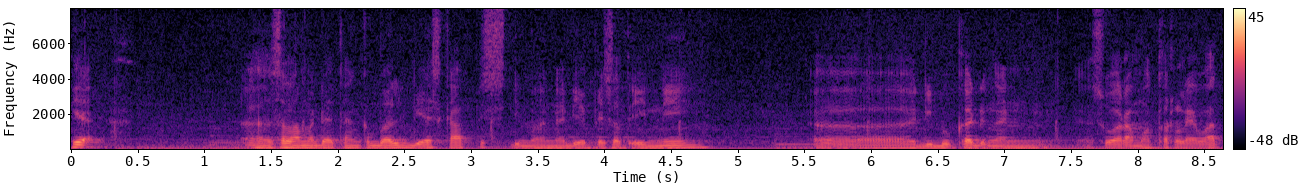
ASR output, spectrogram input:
Ya, uh, selamat datang kembali di Eskapis di mana di episode ini uh, dibuka dengan suara motor lewat.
